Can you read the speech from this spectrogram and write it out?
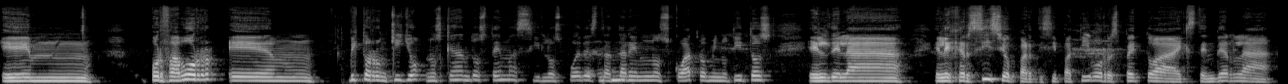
em, por favor, eh, Víctor Ronquillo, nos quedan dos temas, si los puedes tratar en unos cuatro minutitos. El de la el ejercicio participativo respecto a extender la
